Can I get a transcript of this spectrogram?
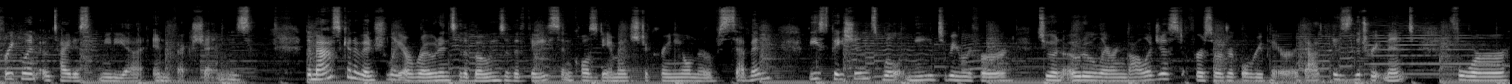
frequent otitis media infections. The mass can eventually erode into the bones of the face and cause damage to cranial nerve 7. These patients will need to be referred to an otolaryngologist for surgical repair. That is the treatment for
